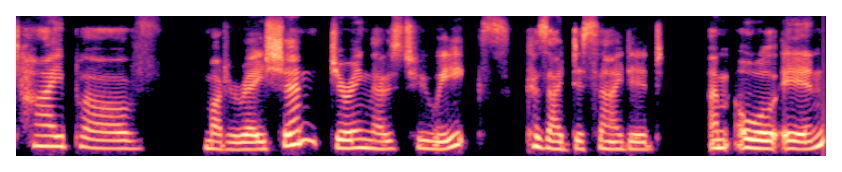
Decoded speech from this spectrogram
type of moderation during those two weeks because I decided I'm all in.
